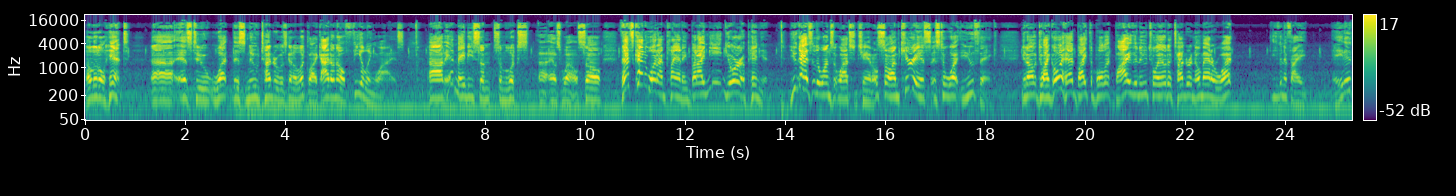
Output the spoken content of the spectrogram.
a little hint uh, as to what this new Tundra was going to look like. I don't know, feeling wise, um, and maybe some some looks uh, as well. So that's kind of what I'm planning. But I need your opinion. You guys are the ones that watch the channel, so I'm curious as to what you think. You know, do I go ahead, bite the bullet, buy the new Toyota Tundra no matter what, even if I hate it?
